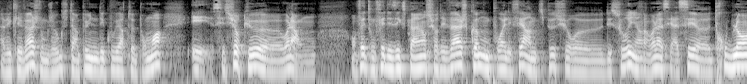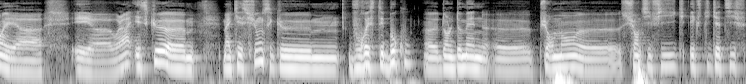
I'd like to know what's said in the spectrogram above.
avec les vaches. Donc j'avoue que c'était un peu une découverte pour moi. Et c'est sûr que voilà, en fait, on fait des expériences sur des vaches comme on pourrait les faire un petit peu sur euh, des souris. Hein. Enfin, voilà, c'est assez euh, troublant et, euh, et voilà. Est-ce que ma question, c'est que hum, vous restez beaucoup dans le domaine purement scientifique, explicatif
